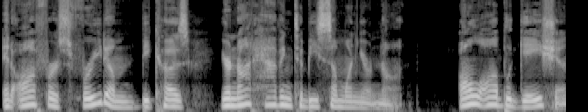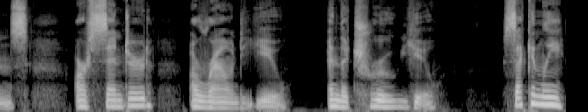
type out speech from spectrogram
It offers freedom because you're not having to be someone you're not. All obligations are centered around you and the true you. Secondly,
